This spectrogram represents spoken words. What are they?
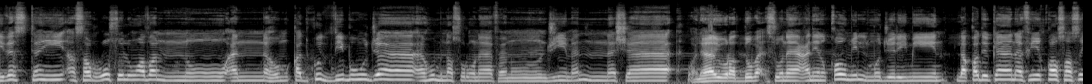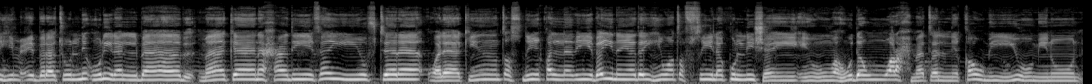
إذا استيأس الرسل وظنوا أنهم قد كذبوا جاءهم نصرنا فننجي من نشاء. ولا يرد بأسنا عن القوم المجرمين. لقد كان في قصصهم عبرة لأولي الألباب. ما كان حديثا يفترى ولكن تصديق الذي بين يديه وتفصيل كل شيء وهدى ورحمة لقوم يؤمنون.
